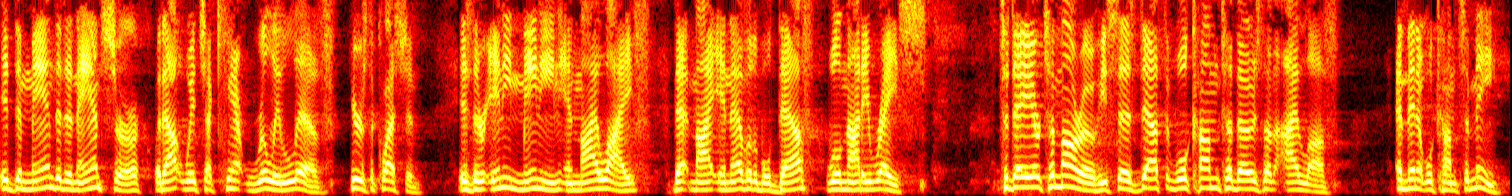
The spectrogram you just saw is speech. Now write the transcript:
It demanded an answer without which I can't really live. Here's the question. Is there any meaning in my life that my inevitable death will not erase. Today or tomorrow, he says, death will come to those that I love, and then it will come to me.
